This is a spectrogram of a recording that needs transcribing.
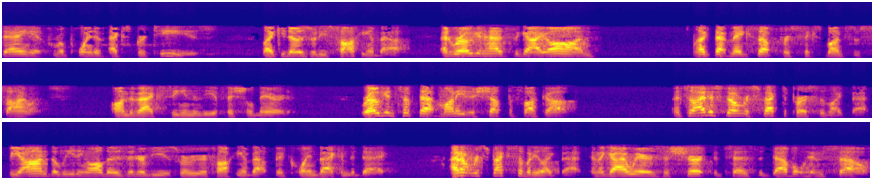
saying it from a point of expertise, like he knows what he's talking about. And Rogan has the guy on, like that makes up for six months of silence on the vaccine and the official narrative. Rogan took that money to shut the fuck up. And so I just don't respect a person like that. Beyond deleting all those interviews where we were talking about Bitcoin back in the day, I don't respect somebody like that. And the guy wears a shirt that says the devil himself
